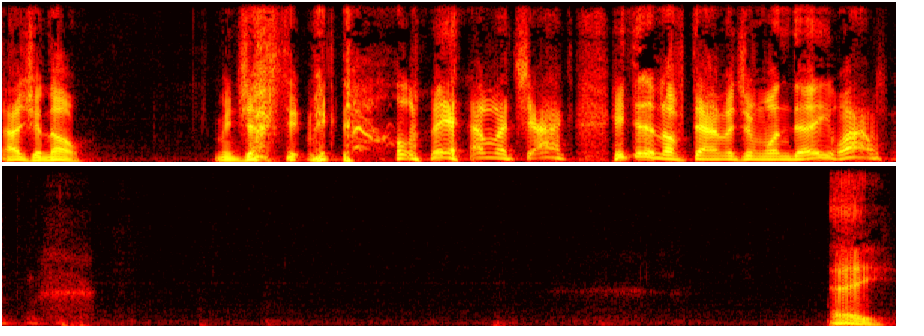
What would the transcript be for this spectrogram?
as you know. I mean, Jack McDowell, man, how about Jack? He did enough damage in one day. Wow. Hey,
